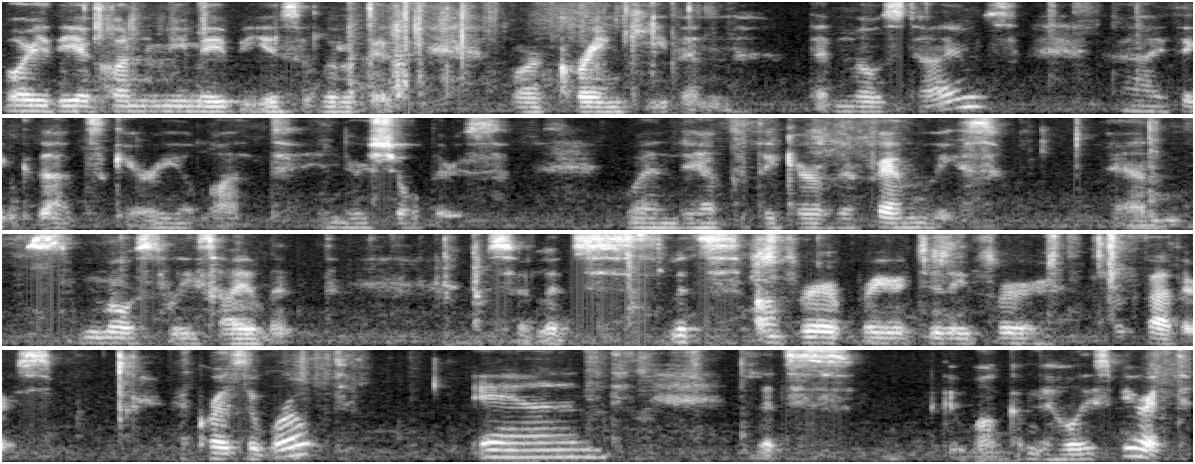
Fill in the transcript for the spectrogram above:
where the economy maybe is a little bit more cranky than than most times. I think that's carry a lot in their shoulders when they have to take care of their families and mostly silent. So let's let's offer a prayer today for, for fathers across the world and let's welcome the Holy Spirit.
